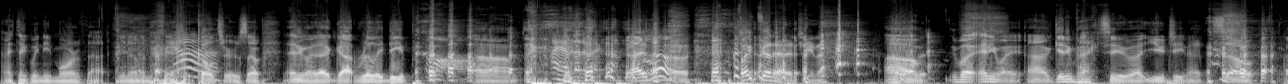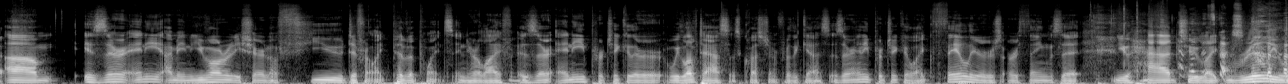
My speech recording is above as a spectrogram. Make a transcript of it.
And I think we need more of that, you know, in our culture. So anyway, that got really deep. Aw. I have that effect on people. I know. Quite good at it, Gina. um, but anyway, uh, getting back to uh, you, Gina. So, um, is there any? I mean, you've already shared a few different like pivot points in your life. Mm-hmm. Is there any particular? We love to ask this question for the guests. Is there any particular like failures or things that you had to like really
